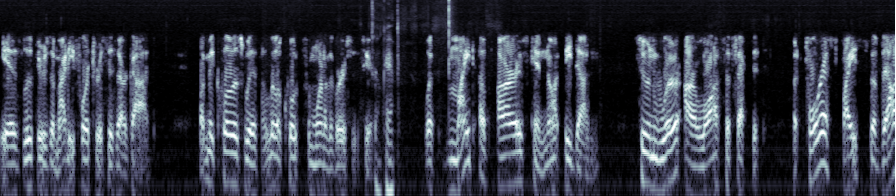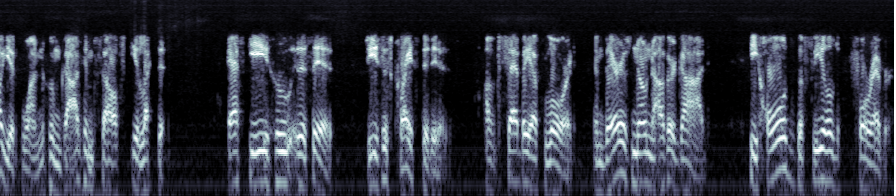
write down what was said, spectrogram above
is Luther's "A Mighty Fortress Is Our God." Let me close with a little quote from one of the verses here. Okay. What might of ours cannot be done soon were our loss affected. But for us fights the valiant one whom God himself elected. Ask ye who this is. Jesus Christ it is, of Sabaoth Lord, and there is no other God. He holds the field forever.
